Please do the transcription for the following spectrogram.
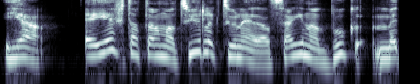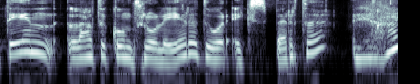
Ja, hij heeft dat dan natuurlijk, toen hij dat zag in dat boek, meteen laten controleren door experten. Ja.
